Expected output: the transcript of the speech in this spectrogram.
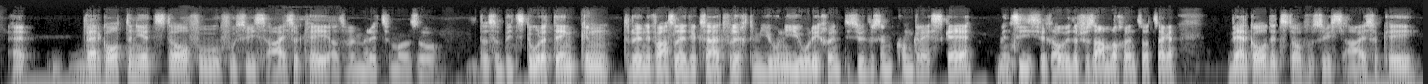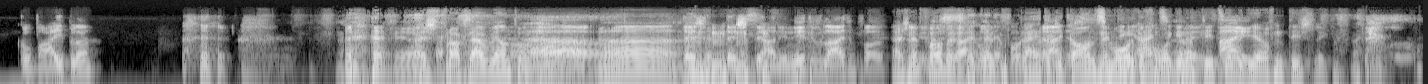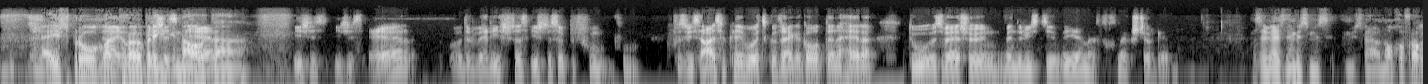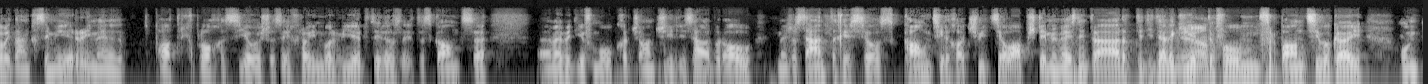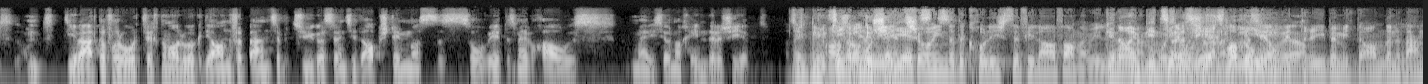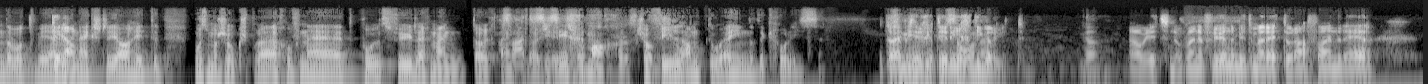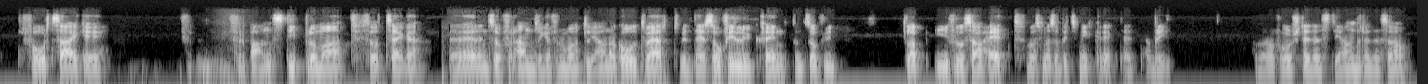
Äh, wer geht denn jetzt da von, von Swiss Eishockey? Also wenn wir jetzt mal so das ein bisschen durchdenken, der René Fasel hat ja gesagt, vielleicht im Juni, Juli könnte es wieder so einen Kongress geben, wenn sie sich auch wieder versammeln können sozusagen. Wer geht jetzt da von Swiss Eishockey go weibeln? ja, hast du die Frage selber beantwortet? Ah. Ah, Das, das, den habe ich nicht überlegt im Fall. Hast du nicht vorbereitet? Da hat vorbereitet. er den das Das ganzen Morgen einzige. Notiz, die dir auf dem Tisch liegt. Ein Spruch, ich bringen, ist es genau er? den. Ist es, ist es er oder wer ist das? Ist das jemand vom, vom, von Swiss Eishockey, der jetzt sagen geht, diesen Herren, du, es wäre schön, wenn ihr uns die WM einfach nächstes Jahr geben? Also ich weiß nicht, müssen wir, müssen wir auch nachfragen. aber Ich denke, es sind mehrere. Ich meine, Patrick Blocher, CEO, ist da sicher auch involviert in das, in das Ganze. Ähm, eben die vom OK, Gian Chili selber auch. Meine, schlussendlich ist es ja das Council, kann die Schweiz ja auch abstimmen. Ich weiß nicht, wer die Delegierten Ja. vom Verband sind, die gehen. Und, und die werden vor Ort vielleicht nochmal schauen, die anderen Verbände zu überzeugen, also wenn sie da abstimmen, dass es so wird, dass man einfach alles um ein Jahr nach hinten schiebt. Also im Ich Prinzip frage musst du ja jetzt schon hinter den Kulissen viel anfangen. Weil, Genau, im Prinzip muss jetzt Lobbying betreiben mit den anderen Ländern, die WM Genau. im nächsten Jahr hätten. Muss man schon Gespräche aufnehmen, den Puls fühlen. Ich meine, da, ich Das denke, da ist jetzt sicher schon, machen. Das schon viel schon. am Tun hinter den Kulissen. Da haben wir sicher die Personen. richtigen Leute. Ja. Auch jetzt noch. Ich meine, früher mit dem Reto Raffa, einer der, der Vorzeige Verbandsdiplomat sozusagen, der wäre in so Verhandlungen vermutlich auch noch Gold wert, weil der so viele Leute kennt und so viel glaub, Einfluss auch hat, was man so ein bisschen mitgekriegt hat. Aber ich kann mir auch vorstellen, dass die anderen das auch,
